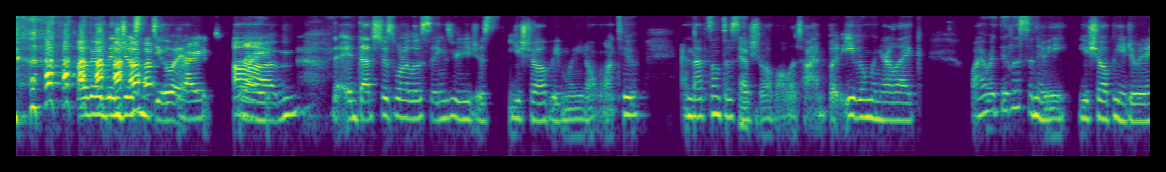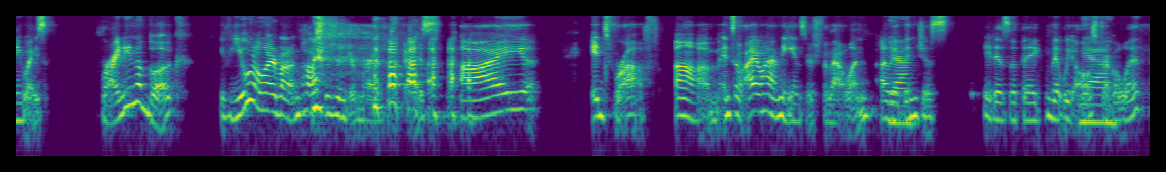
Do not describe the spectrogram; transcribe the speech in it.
other than just do it. Right. Um, right. that's just one of those things where you just, you show up even when you don't want to. And that's not to say yep. show up all the time, but even when you're like, why would they listen to me? You show up and you do it anyways. Writing a book, if you want to learn about imposter syndrome, write a book, guys. I, it's rough. Um, and so I don't have any answers for that one other yeah. than just it is a thing that we all yeah. struggle with.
